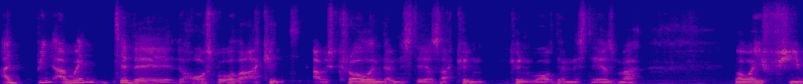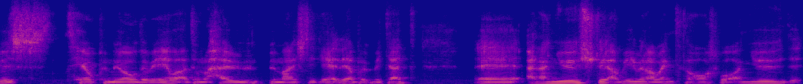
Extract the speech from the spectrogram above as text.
I'd been. I went to the the hospital that I could. I was crawling down the stairs. I couldn't couldn't walk down the stairs. My my wife, she was helping me all the way. Like I don't know how we managed to get there, but we did. Uh, and I knew straight away when I went to the hospital, I knew that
